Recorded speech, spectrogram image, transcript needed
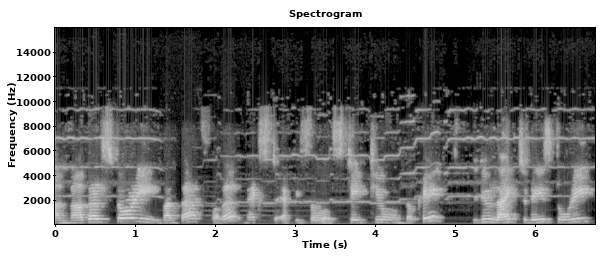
another story, but that's for the next episode. Stay tuned, okay? Did you like today's story?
